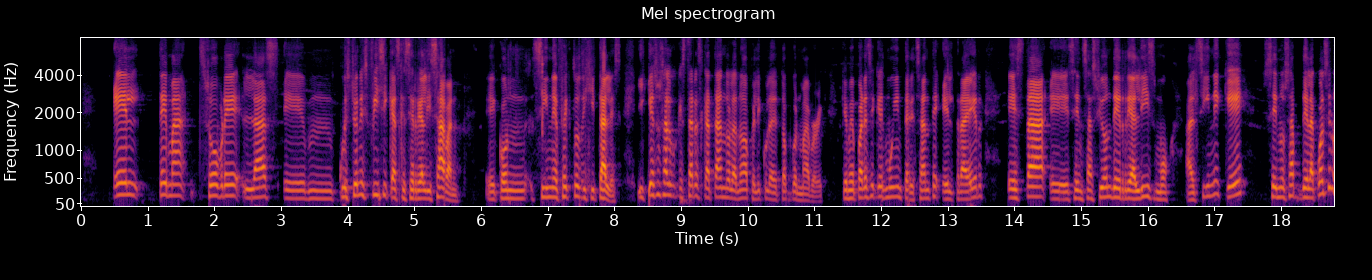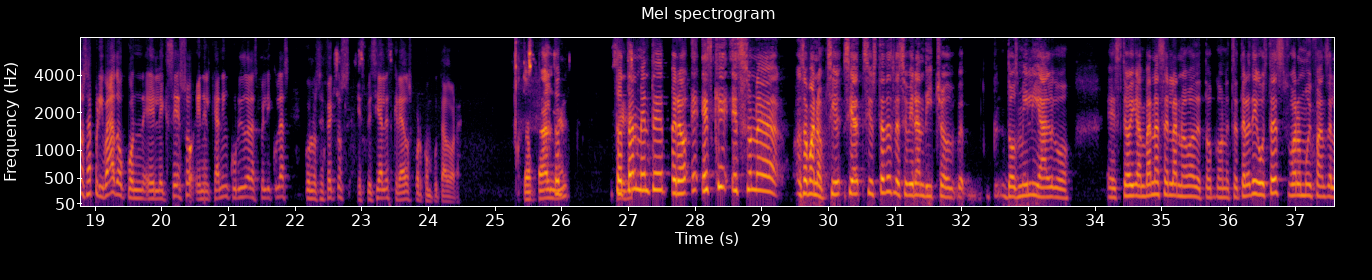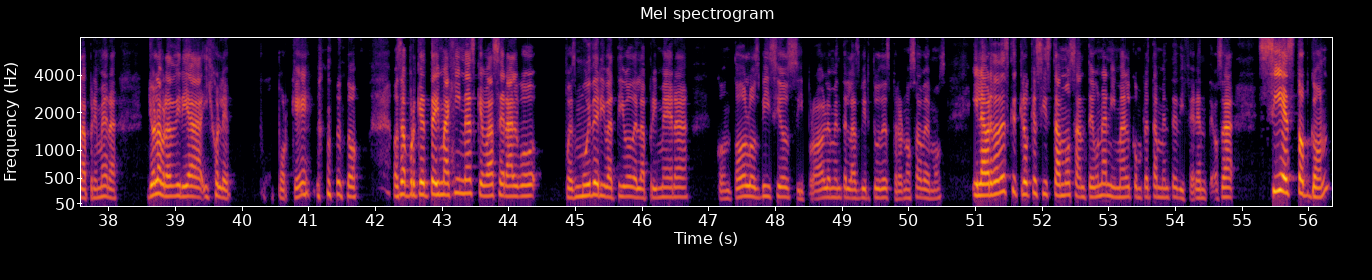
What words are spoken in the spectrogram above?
el tema sobre las em, cuestiones físicas que se realizaban eh, con, sin efectos digitales. Y que eso es algo que está rescatando la nueva película de Top Gun Maverick, que me parece que es muy interesante el traer esta eh, sensación de realismo al cine que se nos de la cual se nos ha privado con el exceso en el que han incurrido las películas con los efectos especiales creados por computadora. Totalmente. Totalmente, pero e, es que es una, o sea, bueno, si, si, si ustedes les hubieran dicho 2000 y algo, este, oigan, van a hacer la nueva de Top Gun, etcétera. Digo, ustedes fueron muy fans de la primera. Yo la verdad diría, híjole, ¿por qué? no. O sea, porque te imaginas que va a ser algo pues muy derivativo de la primera, con todos los vicios y probablemente las virtudes, pero no sabemos. Y la verdad es que creo que sí estamos ante un animal completamente diferente. O sea, sí es Top Gun,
